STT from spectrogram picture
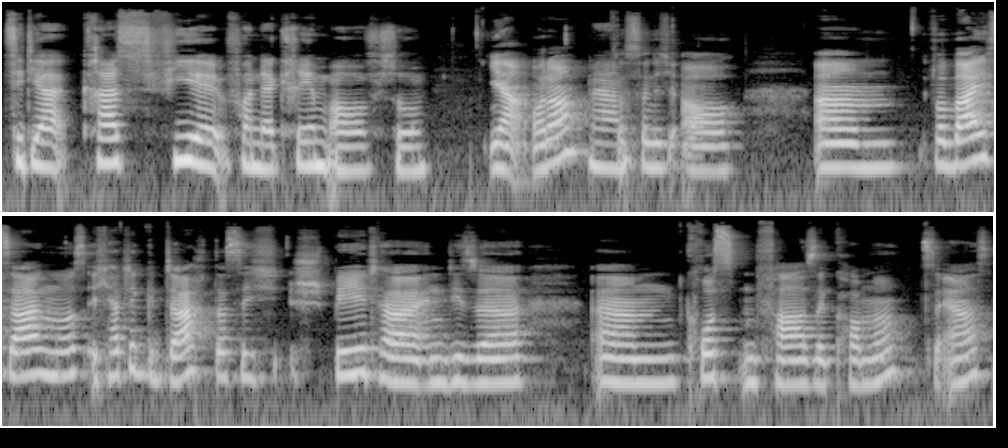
zieht ja krass viel von der Creme auf, so. Ja, oder? Ja. Das finde ich auch. Ähm, wobei ich sagen muss, ich hatte gedacht, dass ich später in diese ähm, Krustenphase komme, zuerst.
